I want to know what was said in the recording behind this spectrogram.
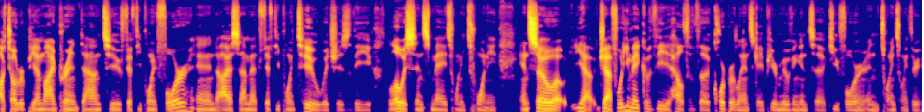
October PMI print down to 50.4 and ISM at 50.2, which is the lowest since May 2020. And so, yeah, Jeff, what do you make of the health of the corporate landscape here moving into Q4 in 2023?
